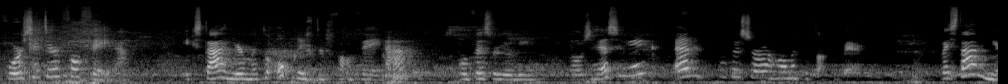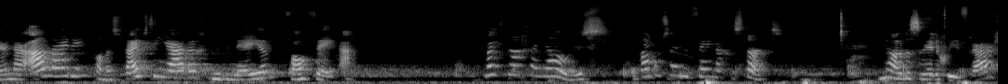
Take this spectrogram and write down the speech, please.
voorzitter van VENA. Ik sta hier met de oprichters van VENA, professor Jolien Roos Hesselink en professor Hanneke Takkenberg. Wij staan hier naar aanleiding van het 15-jarig jubileum van VENA. Mijn vraag aan jou is, waarom zijn we VENA gestart? Nou, dat is een hele goede vraag.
